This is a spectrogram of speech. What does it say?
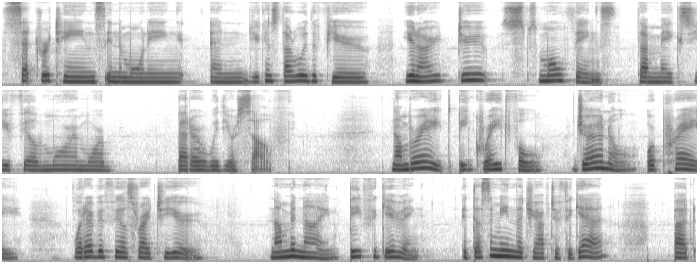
set routines in the morning, and you can start with a few. You know, do small things that makes you feel more and more better with yourself. Number eight, be grateful, journal or pray, whatever feels right to you. Number nine, be forgiving. It doesn't mean that you have to forget, but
